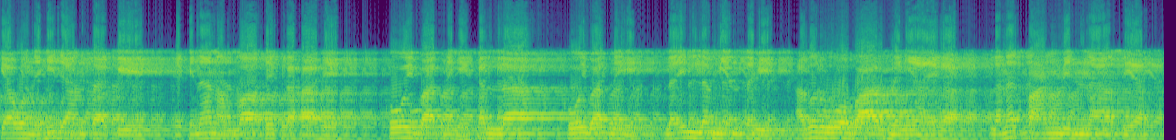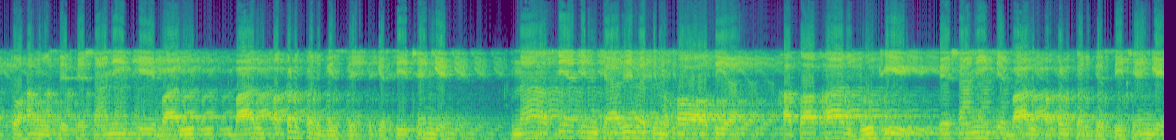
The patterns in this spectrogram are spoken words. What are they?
کیا وہ نہیں جانتا کہ یقینا اللہ دیکھ رہا ہے؟ کوئی بات نہیں اللہ کوئی بات نہیں۔ لم ينتہی اگر وہ باز نہیں آئے گا لنسفعا بالناسیہ تو ہم اسے پیشانی کے بال بال پکڑ کر گسیٹیں گے۔ ناسیت کاذبت خاطیہ۔ خطا خار جھوٹی پیشانی کے بال پکڑ کر گسیٹیں گے۔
